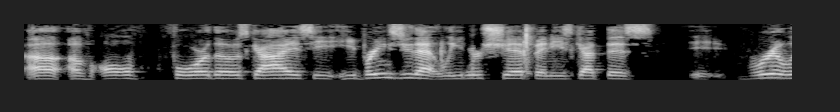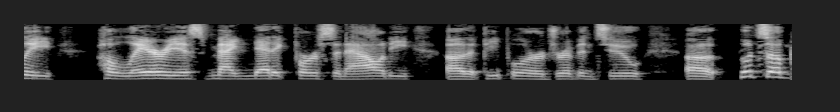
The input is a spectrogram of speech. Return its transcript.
uh, of all for those guys. He he brings you that leadership, and he's got this eh, really hilarious magnetic personality uh, that people are driven to. Uh, puts up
